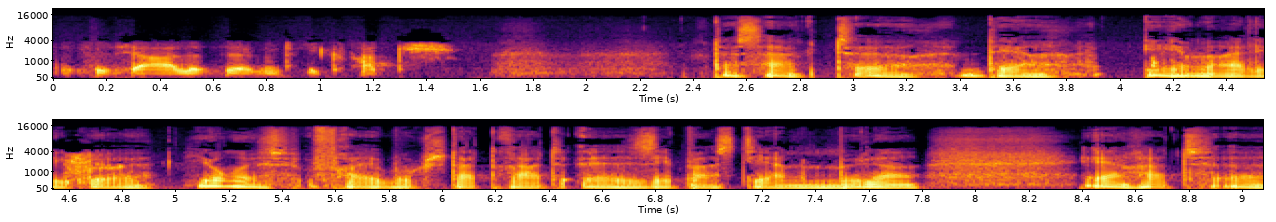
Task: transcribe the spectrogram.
das ist ja alles irgendwie Quatsch. Das sagt äh, der ehemalige junge Freiburg-Stadtrat äh, Sebastian Müller. Er hat äh,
